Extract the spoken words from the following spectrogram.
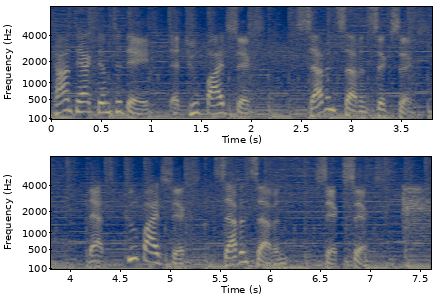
Contact them today at 256 7766. That's 256 7766.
